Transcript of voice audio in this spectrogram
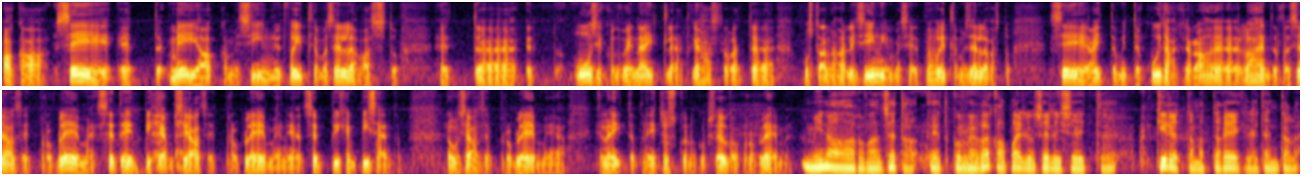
aga see, et meie hakkame siin nüüd võitlema selle vastu, et, et muusikud või näitlejad kehastavad äh, mustanahalisi inimesi, et me võitleme selle vastu. see ei aita mitte kuidagi lahendada sealseid probleeme, see teeb pigem sealseid probleeme, nii et see pigem pisendab nagu sealseid probleeme ja, ja näitab neid justkui nagu pseudoprobleeme. mina arvan seda, et kui me väga palju selliseid kirjutamata reegleid endale,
